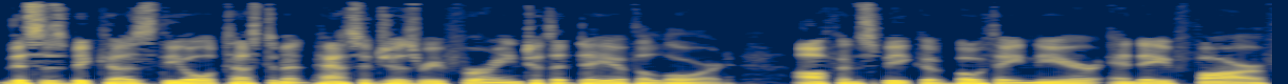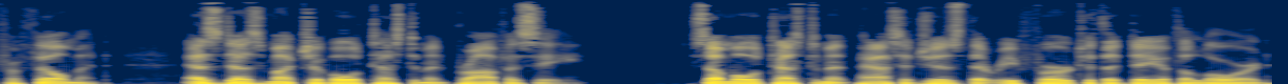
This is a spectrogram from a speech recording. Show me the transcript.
This is because the Old Testament passages referring to the day of the Lord often speak of both a near and a far fulfillment, as does much of Old Testament prophecy. Some Old Testament passages that refer to the day of the Lord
